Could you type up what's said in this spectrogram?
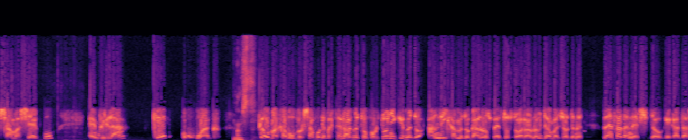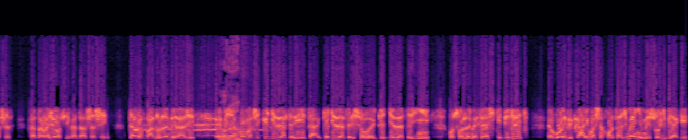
Σαμασέκου, Εμβιλά και ο Χουάγκ. Και ο Μακαβού μπροστά που είναι παιχτερά με το φορτούνι και με το. Αν είχαμε τον καλό φέτος τώρα να μην τραυματιζόταν, δεν θα ήταν έτσι το και η κατάσταση. Θα ήταν αλλιώς η κατάσταση. Τέλος πάντων δεν πειράζει. Εμείς ερχόμαστε και τη δεύτερη και τη δεύτερη και τη δεύτερη πώς το λέμε, θέση και τη τρίτη. Εγώ ειδικά είμαστε χορτασμένοι εμείς Ολυμπιακοί.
